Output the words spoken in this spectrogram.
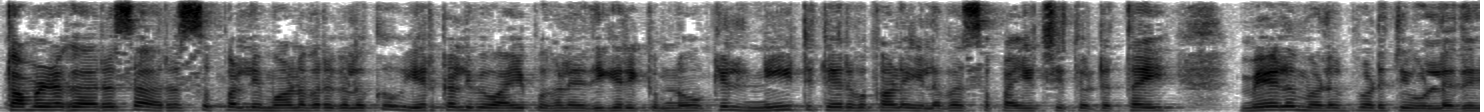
தமிழக அரசு அரசு பள்ளி மாணவர்களுக்கு உயர்கல்வி வாய்ப்புகளை அதிகரிக்கும் நோக்கில் நீட் தேர்வுக்கான இலவச பயிற்சி திட்டத்தை மேலும் வலுப்படுத்தியுள்ளது.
